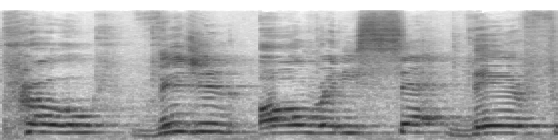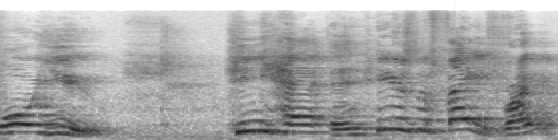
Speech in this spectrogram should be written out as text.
provision already set there for you. He had, and here's the faith, right?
